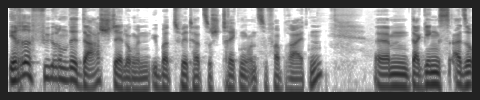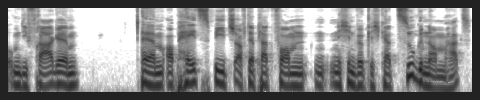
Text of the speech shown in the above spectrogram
irreführende Darstellungen über Twitter zu stricken und zu verbreiten. Ähm, da ging es also um die Frage, ähm, ob Hate Speech auf der Plattform nicht in Wirklichkeit zugenommen hat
